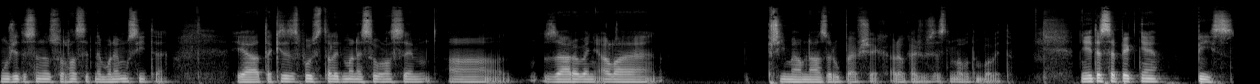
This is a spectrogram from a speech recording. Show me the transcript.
můžete se mnou souhlasit nebo nemusíte. Já taky se spousta lidma nesouhlasím a zároveň ale přijímám názor úplně všech a dokážu se s nimi o tom bavit. Mějte se pěkně, peace.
